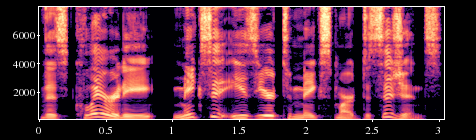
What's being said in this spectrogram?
This clarity makes it easier to make smart decisions.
